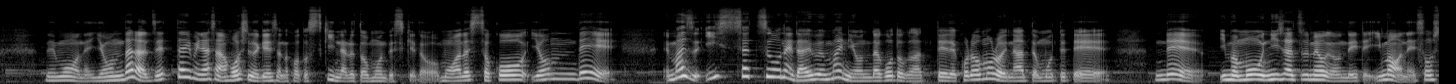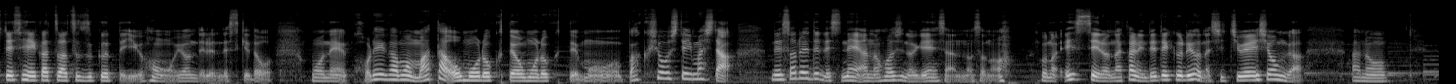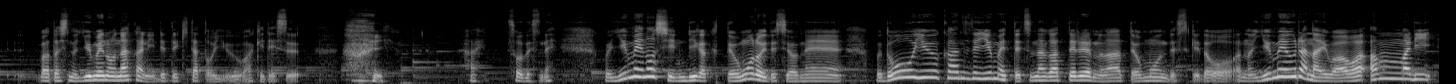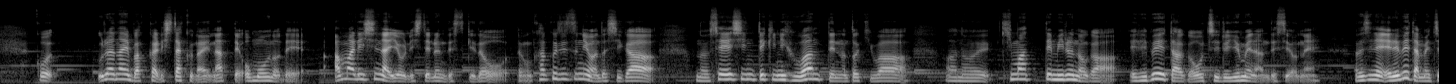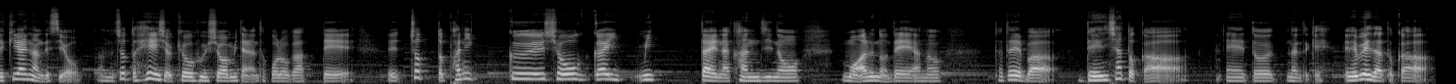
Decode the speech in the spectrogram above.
でもうね読んだら絶対皆さん星野源さんのこと好きになると思うんですけどもう私そこを読んでまず1冊をねだいぶ前に読んだことがあってでこれおもろいなって思っててで今もう2冊目を読んでいて今はね「そして生活は続く」っていう本を読んでるんですけどもうねこれがもうまたおもろくておもろくてもう爆笑していましたでそれでですねあの星野源さんのそのこのエッセイの中に出てくるようなシチュエーションがあの私の夢の中に出てきたというわけです。はい。はい。そうですね。これ夢の心理学っておもろいですよね。どういう感じで夢ってつながってるやろなって思うんですけどあの夢占いはあんまりこう占いばっかりしたくないなって思うのであまりしないようにしてるんですけどでも確実に私があの精神的に不安定な時はあの決まってみるのがエレベーターが落ちる夢なんですよね。私ねエレベーターめっちゃ嫌いなんですよあのちょっと閉所恐怖症みたいなところがあってでちょっとパニッ覚障害みたいな感じのもあるのであの例えば電車とかえっ、ー、と何だっけエレベーターとか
